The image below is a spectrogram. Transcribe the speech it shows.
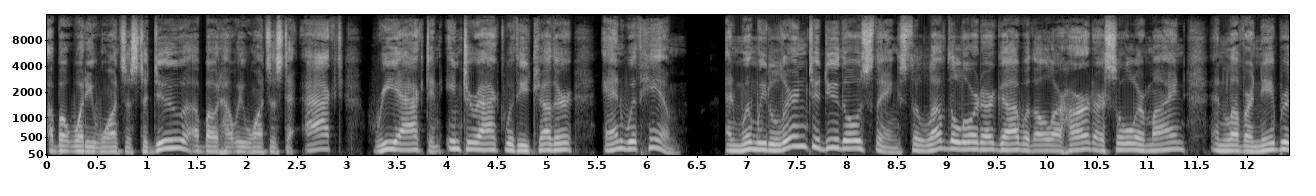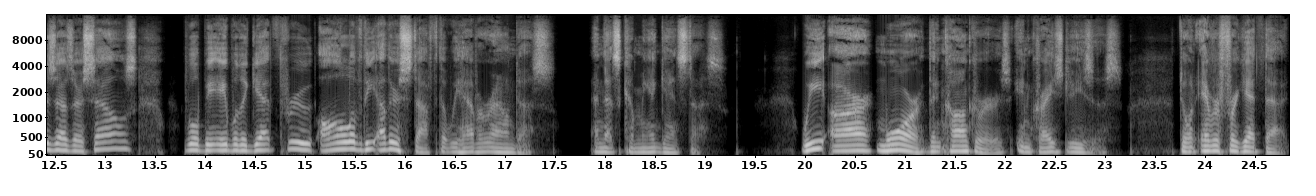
about what He wants us to do, about how He wants us to act, react, and interact with each other and with Him. And when we learn to do those things, to love the Lord our God with all our heart, our soul, our mind, and love our neighbors as ourselves, we'll be able to get through all of the other stuff that we have around us and that's coming against us. We are more than conquerors in Christ Jesus. Don't ever forget that.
